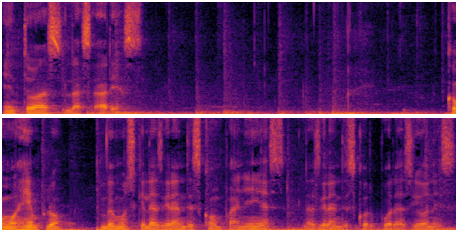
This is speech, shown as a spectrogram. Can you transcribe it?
en todas las áreas. Como ejemplo, vemos que las grandes compañías, las grandes corporaciones,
